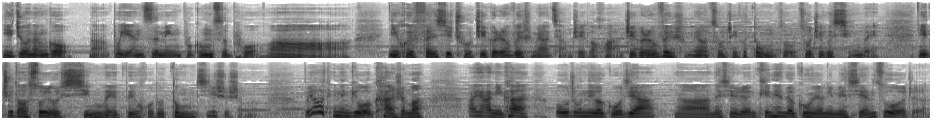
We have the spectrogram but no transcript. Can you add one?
你就能够啊不言自明不攻自破啊！你会分析出这个人为什么要讲这个话，这个人为什么要做这个动作、做这个行为？你知道所有行为背后的动机是什么？不要天天给我看什么，哎呀，你看欧洲那个国家啊，那些人天天在公园里面闲坐着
